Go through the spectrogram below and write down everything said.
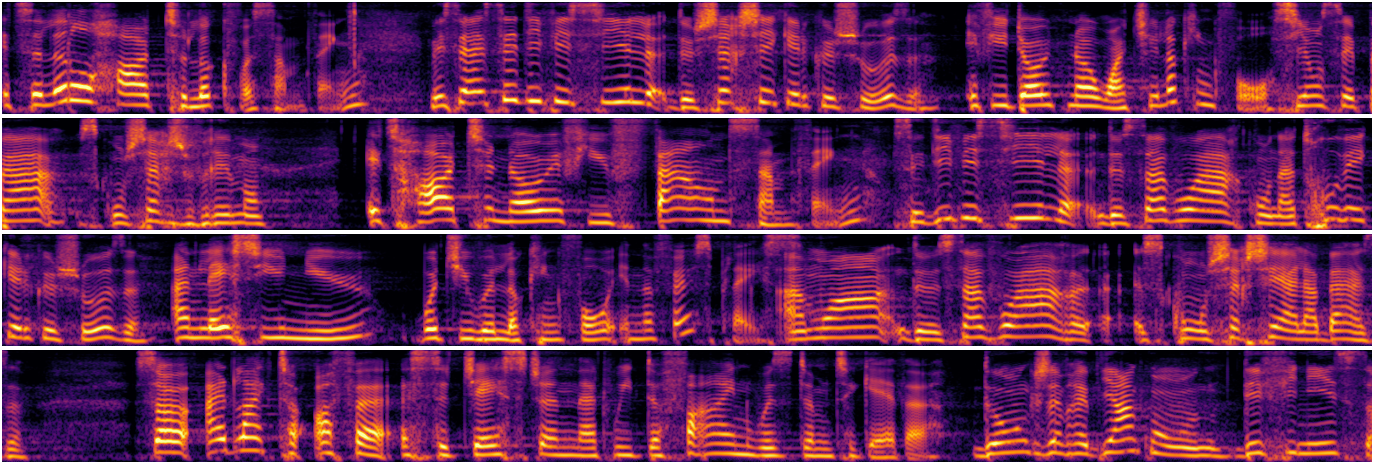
it's a little hard to look for something Mais c'est assez difficile de chercher quelque chose if you don't know what you're looking for. si on ne sait pas ce qu'on cherche vraiment. It's hard to know if you found something C'est difficile de savoir qu'on a trouvé quelque chose unless you knew what you were looking for in the first place. à moins de savoir ce qu'on cherchait à la base. So I'd like to offer a suggestion that we define wisdom together. Donc j'aimerais bien qu'on définisse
